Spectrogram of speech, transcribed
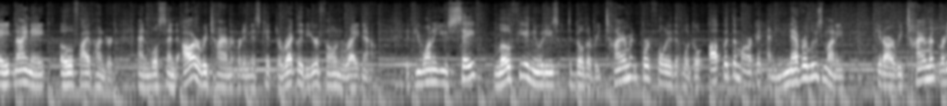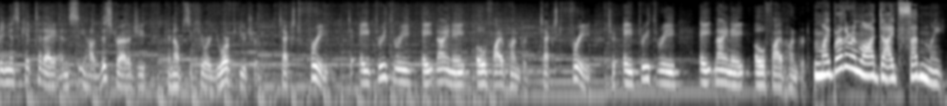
898 0500, and we'll send our retirement readiness kit directly to your phone right now. If you want to use safe, low fee annuities to build a retirement portfolio that will go up with the market and never lose money, get our retirement readiness kit today and see how this strategy can help secure your future. Text free to 833 898 0500. Text free to 833 898 0500. My brother in law died suddenly,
